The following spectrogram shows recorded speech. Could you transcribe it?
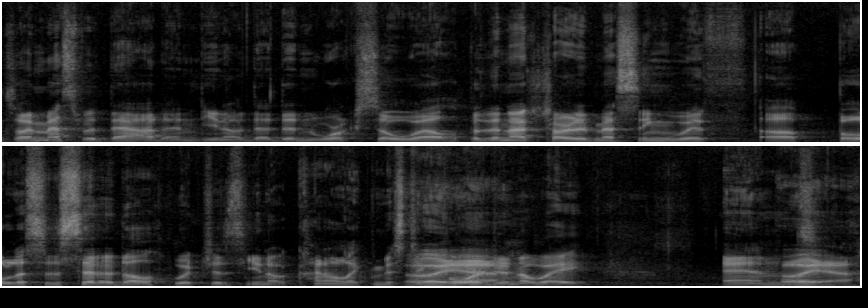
So I messed with that, and you know that didn't work so well. But then I started messing with uh, Bolas's Citadel, which is you know kind of like Mystic Oh, Forge yeah. in a way. And Oh yeah.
